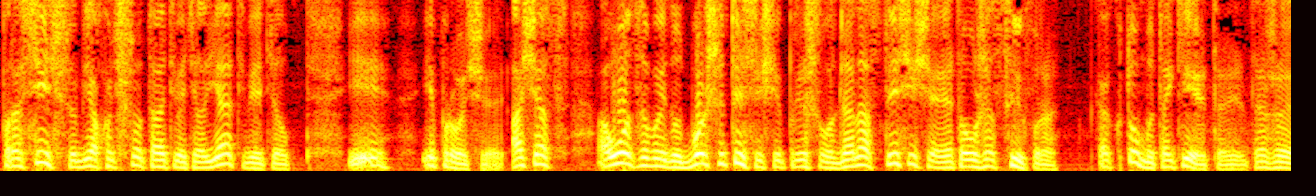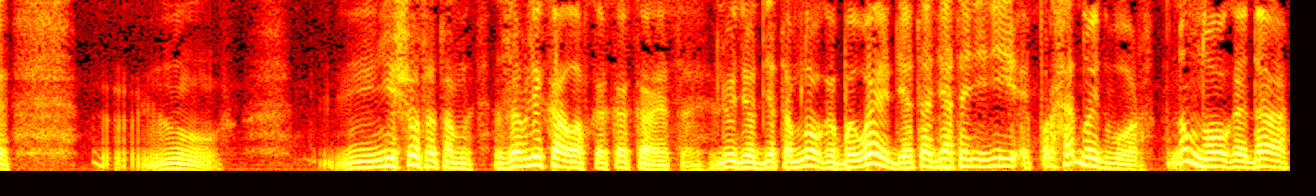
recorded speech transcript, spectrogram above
просить, чтобы я хоть что-то ответил, я ответил и, и прочее. А сейчас а отзывы идут, больше тысячи пришло. Для нас тысяча – это уже цифра. Как кто мы такие-то? Это же, ну, не что-то там завлекаловка какая-то. Люди где-то много бывает, где-то где-то не, не проходной двор. Ну, много, да.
